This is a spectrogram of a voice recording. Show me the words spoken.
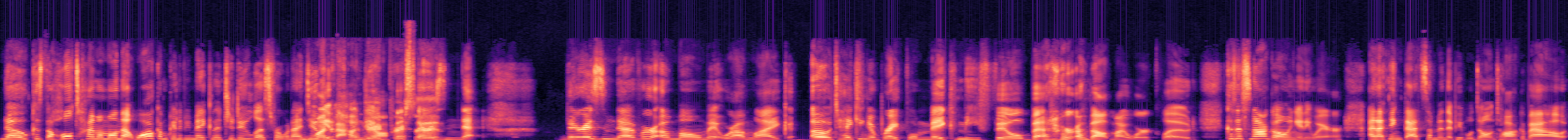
No, because the whole time I'm on that walk, I'm going to be making a to do list for when I do get back in the office. There is, 100%. ne- there is never a moment where I'm like, oh, taking a break will make me feel better about my workload because it's not going anywhere. And I think that's something that people don't talk about.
